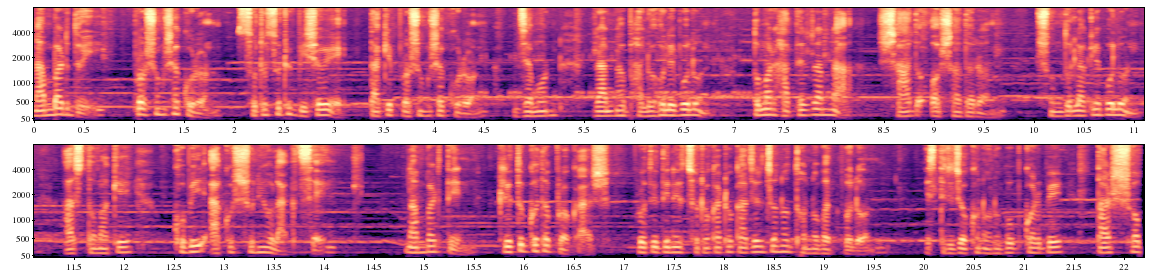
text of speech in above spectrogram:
নাম্বার দুই, প্রশংসা করুন। ছোট ছোট বিষয়ে তাকে প্রশংসা করুন। যেমন, রান্না ভালো হলে বলুন, তোমার হাতের রান্না স্বাদ অসাধারণ। সুন্দর লাগলে বলুন আজ তোমাকে খুবই আকর্ষণীয় লাগছে। নাম্বার তিন, কৃতজ্ঞতা প্রকাশ। প্রতিদিনের ছোটোখাটো কাজের জন্য ধন্যবাদ বলুন। স্ত্রী যখন অনুভব করবে, তার সব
